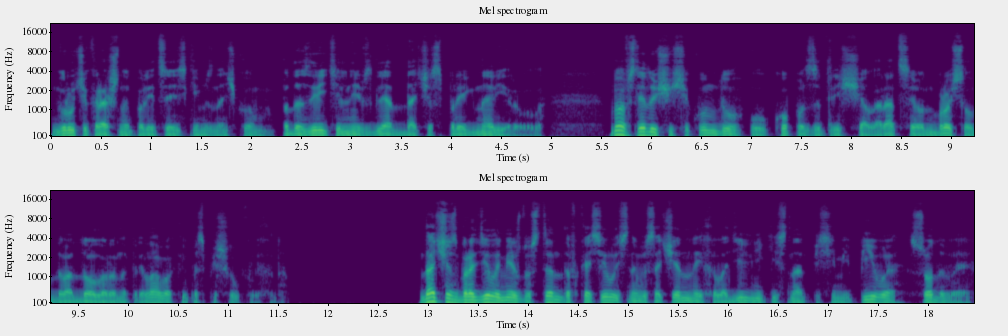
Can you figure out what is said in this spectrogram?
грудь украшена полицейским значком. Подозрительный взгляд дача проигнорировала. Ну, а в следующую секунду у копа затрещала рация, он бросил два доллара на прилавок и поспешил к выходу. Дача сбродила между стендов, косилась на высоченные холодильники с надписями «Пиво», «Содовое»,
